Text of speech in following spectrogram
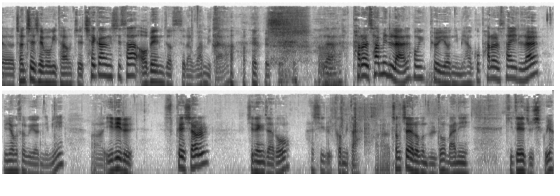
어, 전체 제목이 다음 주에 최강 시사 어벤져스라고 합니다. 8월 3일 날 홍익표 의원님이 하고 8월 4일 날 윤영석 의원님이 어, 1일 special 진행자로 하실 겁니다. 어, 청취자 여러분들도 많이 기대해 주시고요.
